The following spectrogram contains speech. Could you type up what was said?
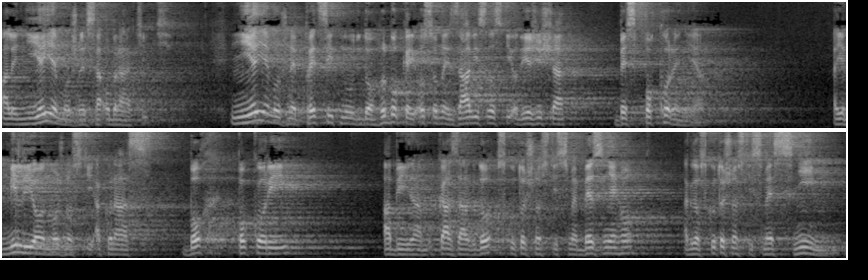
Ale nie je možné sa obrátiť. Nie je možné precitnúť do hlbokej osobnej závislosti od Ježiša bez pokorenia. A je milión možností, ako nás Boh pokorí, aby nám ukázal, kto v skutočnosti sme bez Neho a kto v skutočnosti sme s ním.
